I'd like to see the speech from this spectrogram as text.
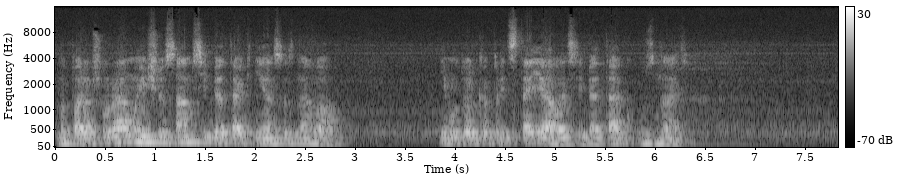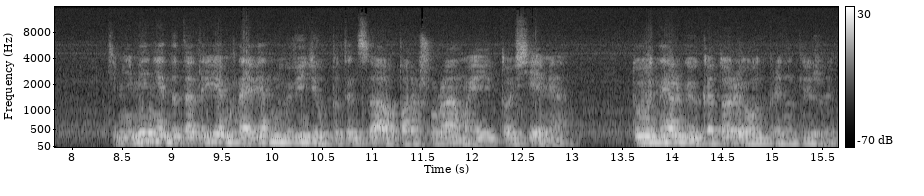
Но Парашурама еще сам себя так не осознавал. Ему только предстояло себя так узнать. Тем не менее, Дататрея мгновенно увидел потенциал Парашурамы и то семя, ту энергию, которой он принадлежит.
